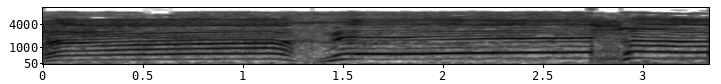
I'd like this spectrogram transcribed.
ah, me, ah.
